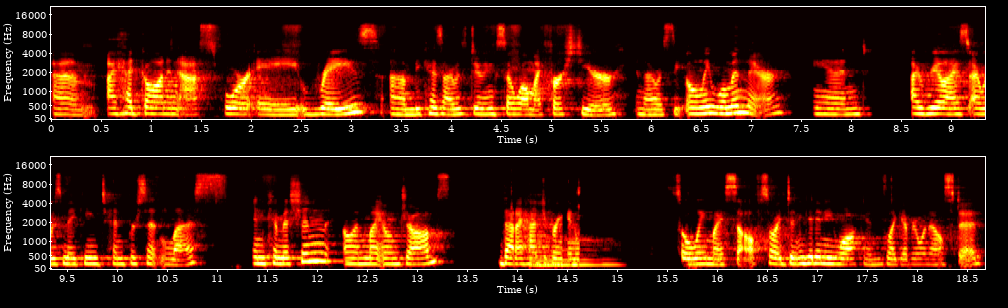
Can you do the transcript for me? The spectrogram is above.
um, I had gone and asked for a raise um, because I was doing so well my first year, and I was the only woman there. And I realized I was making 10% less in commission on my own jobs that I had to bring in solely myself. So I didn't get any walk ins like everyone else did.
